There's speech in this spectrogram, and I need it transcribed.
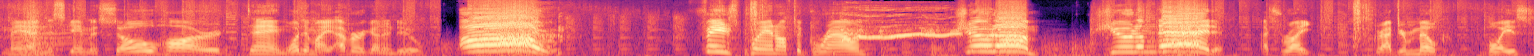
Man, this game is so hard. Dang, what am I ever gonna do? Oh! Face plant off the ground. Shoot him! Shoot him dead! That's right. Grab your milk, boys.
